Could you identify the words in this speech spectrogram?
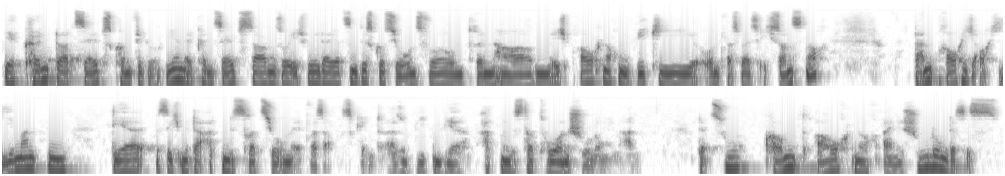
ihr könnt dort selbst konfigurieren. Ihr könnt selbst sagen, so, ich will da jetzt ein Diskussionsforum drin haben. Ich brauche noch ein Wiki und was weiß ich sonst noch dann brauche ich auch jemanden, der sich mit der Administration etwas auskennt. Also bieten wir Administratorenschulungen an. Dazu kommt auch noch eine Schulung, das ist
